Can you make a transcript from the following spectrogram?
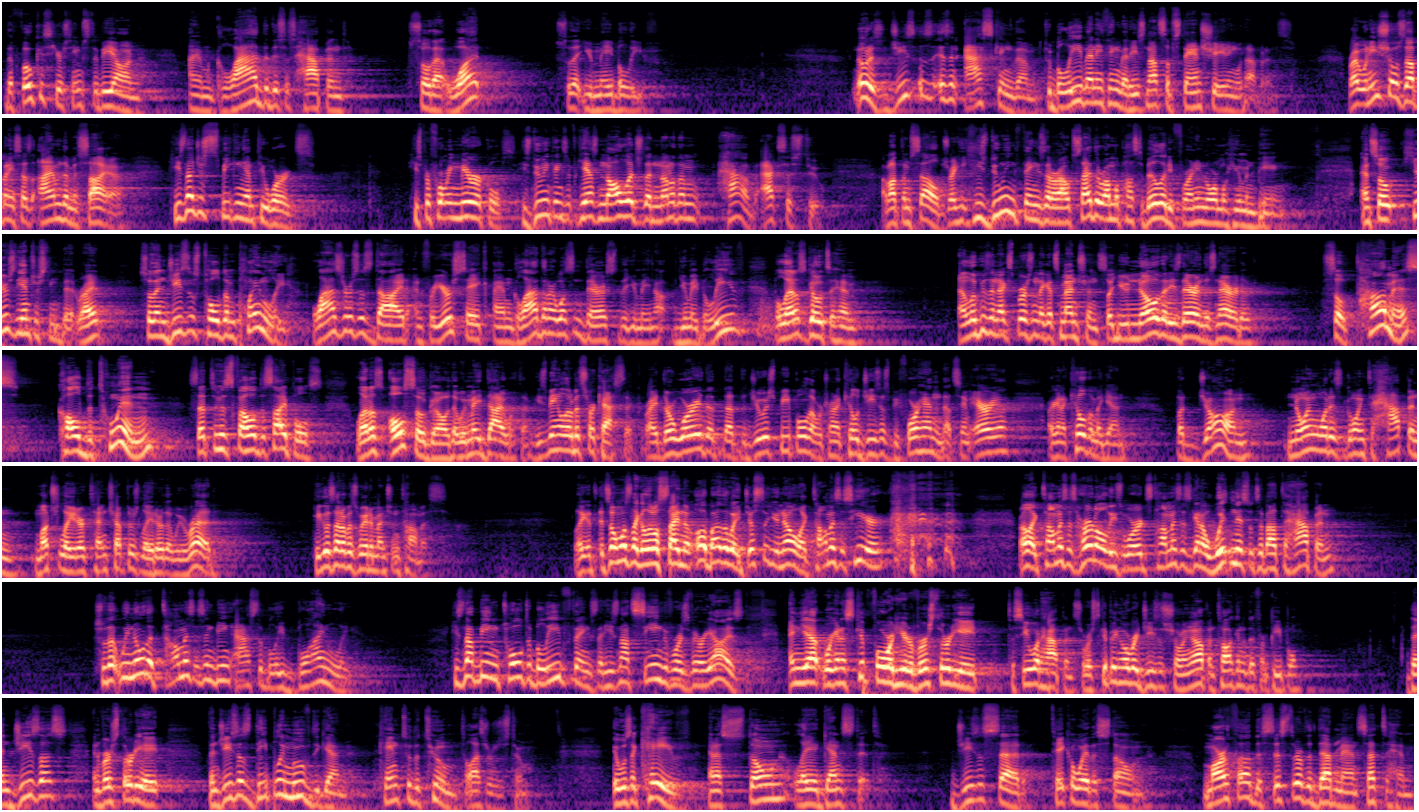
the focus here seems to be on, I am glad that this has happened, so that what? So that you may believe. Notice, Jesus isn't asking them to believe anything that he's not substantiating with evidence. Right? When he shows up and he says, I am the Messiah, He's not just speaking empty words, he's performing miracles. He's doing things, he has knowledge that none of them have access to about themselves, right? He's doing things that are outside the realm of possibility for any normal human being. And so here's the interesting bit, right? So then Jesus told them plainly, Lazarus has died, and for your sake I am glad that I wasn't there so that you may not you may believe, but let us go to him. And look who's the next person that gets mentioned. So you know that he's there in this narrative. So Thomas, called the twin, said to his fellow disciples, Let us also go that we may die with him. He's being a little bit sarcastic, right? They're worried that, that the Jewish people that were trying to kill Jesus beforehand in that same area are going to kill them again. But John, knowing what is going to happen much later, 10 chapters later that we read, he goes out of his way to mention Thomas. Like it's, it's almost like a little side note. Oh, by the way, just so you know, like Thomas is here. or like Thomas has heard all these words. Thomas is going to witness what's about to happen. So that we know that Thomas isn't being asked to believe blindly. He's not being told to believe things that he's not seeing before his very eyes. And yet, we're going to skip forward here to verse 38 to see what happens. So we're skipping over Jesus showing up and talking to different people. Then Jesus, in verse 38, then Jesus, deeply moved again, came to the tomb, to Lazarus' tomb. It was a cave, and a stone lay against it. Jesus said, Take away the stone. Martha, the sister of the dead man, said to him,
